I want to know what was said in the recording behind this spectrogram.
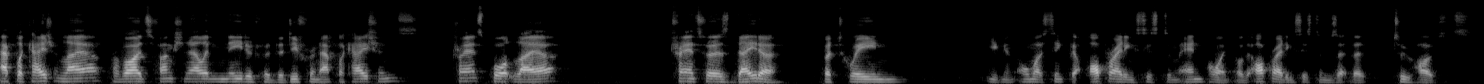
Application layer provides functionality needed for the different applications. Transport layer transfers data between, you can almost think the operating system endpoint or the operating systems at the two hosts.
